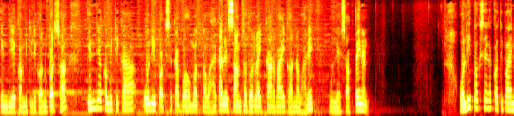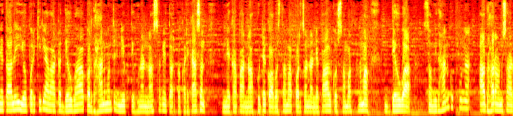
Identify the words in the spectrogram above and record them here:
केन्द्रीय कमिटीले गर्नुपर्छ। केन्द्रीय कमिटीका ओली पक्षका बहुमत नभएकाले सांसदहरूलाई कारवाही गर्न भने उनले सक्दैनन्। ओली पक्षका कतिपय नेताले यो प्रक्रियाबाट देउभा प्रधानमन्त्री नियुक्ति हुन नसक्ने तर्क गरेका छन्। नेकपा नफुटेको अवस्थामा प्रचण्ड नेपालको समर्थनमा देउवा संविधानको कुन आधार अनुसार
